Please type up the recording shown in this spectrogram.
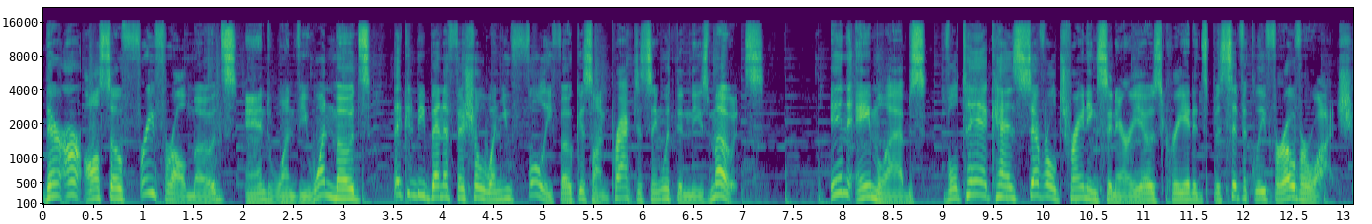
there are also free-for-all modes and 1v1 modes that can be beneficial when you fully focus on practicing within these modes. In AIM Labs, Voltaic has several training scenarios created specifically for Overwatch,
